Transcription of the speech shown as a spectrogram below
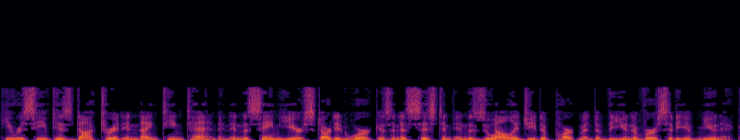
He received his doctorate in 1910 and in the same year started work as an assistant in the zoology department of the University of Munich.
